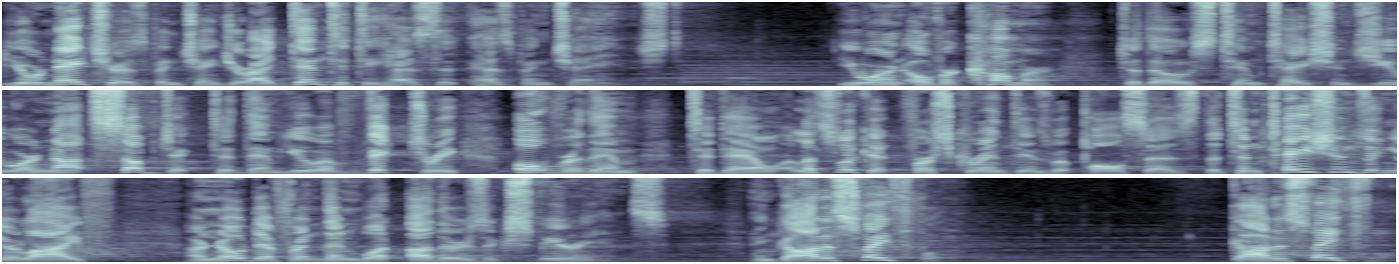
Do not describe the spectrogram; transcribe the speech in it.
your nature has been changed, your identity has, has been changed. You are an overcomer to those temptations. You are not subject to them. You have victory over them today. Let's look at 1 Corinthians, what Paul says. The temptations in your life are no different than what others experience. And God is faithful. God is faithful.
